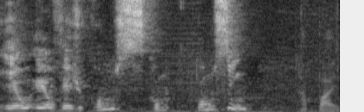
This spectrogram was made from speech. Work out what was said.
eu, eu vejo como, como, como sim. Rapaz.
